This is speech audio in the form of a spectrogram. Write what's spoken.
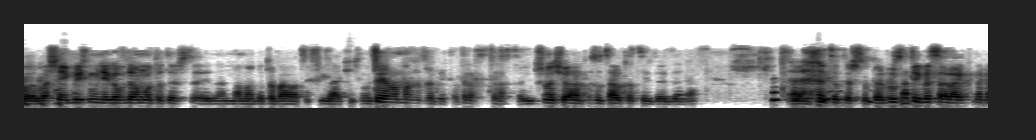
Bo właśnie jak byliśmy u niego w domu, to też e, mama gotowała co chwilę jakieś, mówi, to ja wam może zrobię to, teraz, teraz to i przynosiła nam po prostu cały czas coś do jedzenia. To też super. Plus na tych weselach, na,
